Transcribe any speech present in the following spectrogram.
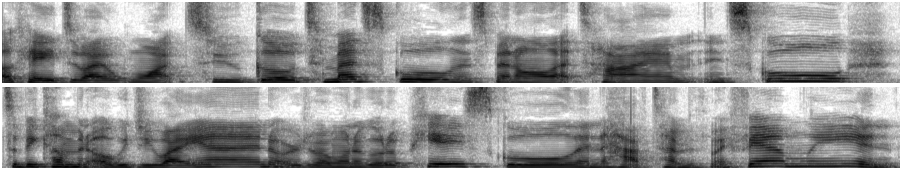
okay do I want to go to med school and spend all that time in school to become an OBGYN or do I want to go to PA school and have time with my family and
